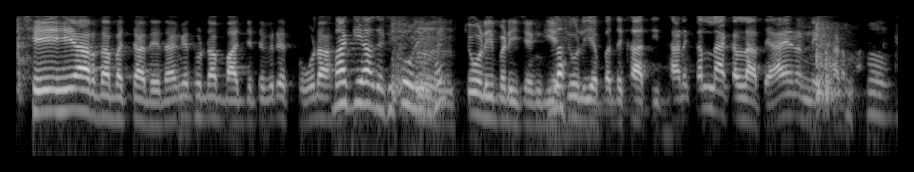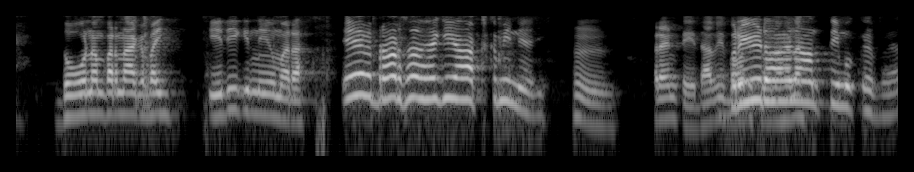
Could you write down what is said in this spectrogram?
6000 ਦਾ ਬੱਚਾ ਦੇ ਦਾਂਗੇ ਤੁਹਾਡਾ ਬਜਟ ਵੀਰੇ ਥੋੜਾ ਬਾਕੀ ਆ ਦੇਖੀ ਝੋਲੀ ਭਾਈ ਝੋਲੀ ਬੜੀ ਚੰਗੀ ਹੈ। ਝੋਲੀ ਆਪਾਂ ਦਿਖਾਤੀ ਥਣ ਕੱਲਾ ਕੱਲਾ ਪਿਆ ਇਹਨਾਂ ਨੇ ਖੜਨਾ ਹਾਂ। ਦੋ ਨੰਬਰ ਨਾਗ ਬਾਈ ਇਹਦੀ ਕਿੰਨੀ ਉਮਰ ਆ? ਇਹ ਬਰਾੜ ਸਾਹਿਬ ਹੈਗੀ ਆ 8 ਮਹੀਨੇ ਆ ਜੀ। ਹੂੰ ਪ੍ਰਿੰਟ ਇਹਦਾ ਵੀ ਬਰੀਡ ਵਾਲੇ। ਦਾ ਅੰਤੀ ਮੁੱਕੇ ਪਿਆ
